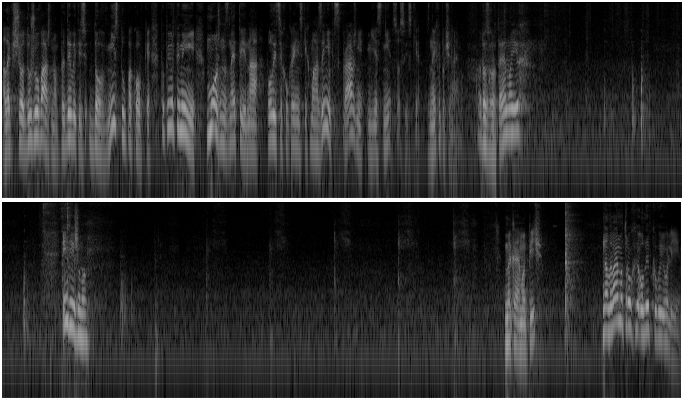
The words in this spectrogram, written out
Але якщо дуже уважно придивитись до вмісту упаковки, то повірте мені, можна знайти на полицях українських магазинів справжні м'ясні сосиски. З них і починаємо. Розгортаємо їх і ріжемо. Вмикаємо піч. Наливаємо трохи оливкової олії.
